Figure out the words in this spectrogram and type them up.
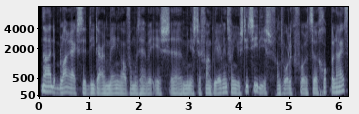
Nou, de belangrijkste die daar een mening over moet hebben is uh, minister Frank Weerwind van Justitie. Die is verantwoordelijk voor het uh, gokbeleid.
